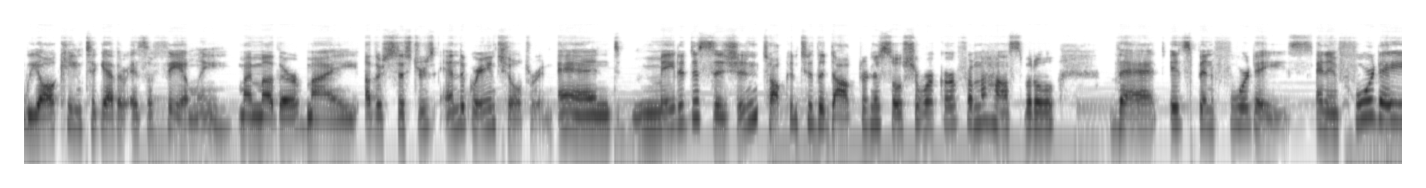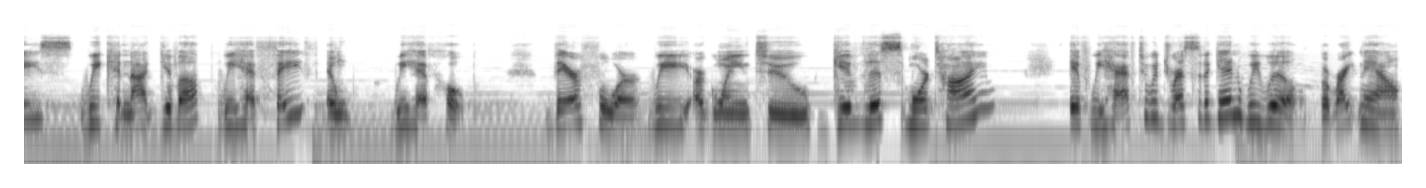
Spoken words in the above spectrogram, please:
We all came together as a family, my mother, my other sisters, and the grandchildren, and made a decision, talking to the doctor and the social worker from the hospital, that it's been four days. And in four days, we cannot give up. We have faith and we have hope. Therefore, we are going to give this more time. If we have to address it again, we will. But right now,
